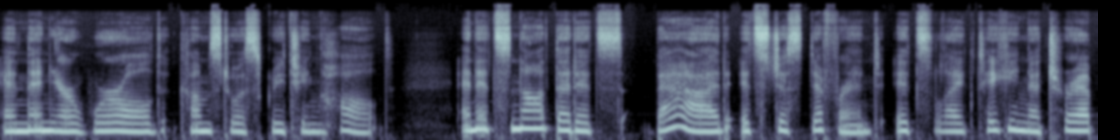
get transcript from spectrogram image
and then your world comes to a screeching halt. And it's not that it's bad, it's just different. It's like taking a trip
